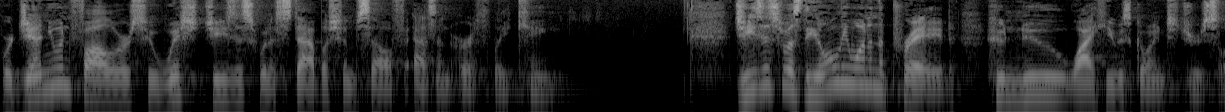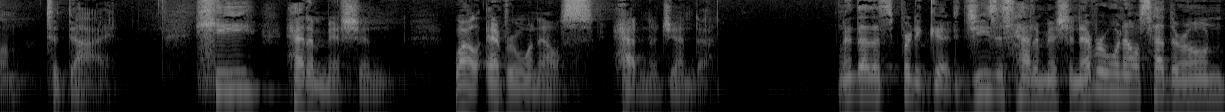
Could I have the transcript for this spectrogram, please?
were genuine followers who wished Jesus would establish himself as an earthly king. Jesus was the only one in the parade who knew why he was going to Jerusalem to die. He had a mission while everyone else had an agenda. That's pretty good. Jesus had a mission. Everyone else had their own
